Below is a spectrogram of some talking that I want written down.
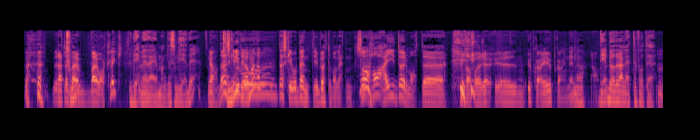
rett og slett bare, bare vart slik. Det må er mange som har det. Ja, det skriver, jo- det skriver Bente i Bøtteballetten. Så ha ei dørmatte utafor oppgang, i oppgangen din. Ja. Ja. Det burde være lett å få til.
